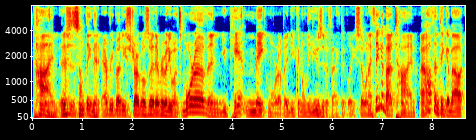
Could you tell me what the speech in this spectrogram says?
Time. This is something that everybody struggles with, everybody wants more of, and you can't make more of it. You can only use it effectively. So when I think about time, I often think about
